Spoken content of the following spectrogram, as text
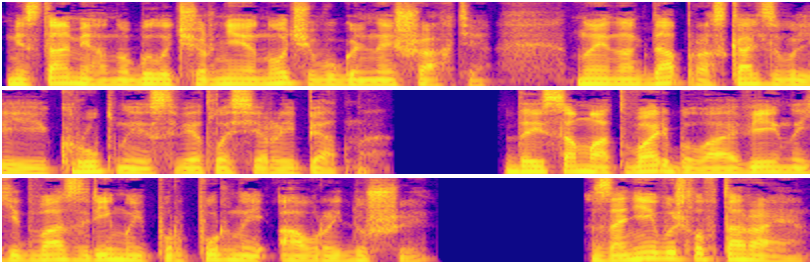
Местами оно было чернее ночи в угольной шахте, но иногда проскальзывали и крупные светло-серые пятна. Да и сама тварь была овеяна едва зримой пурпурной аурой души. За ней вышла вторая.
